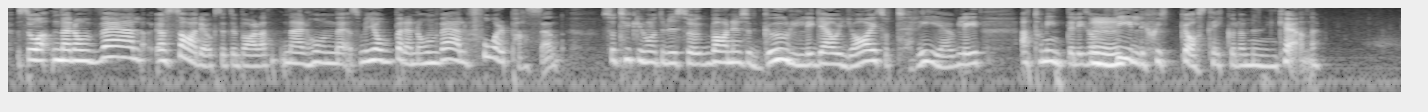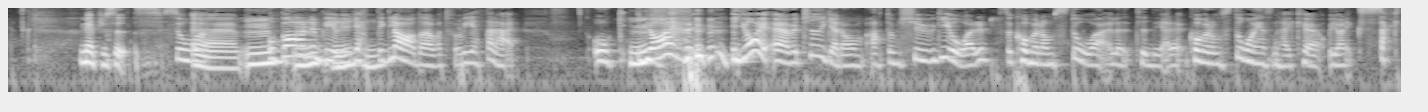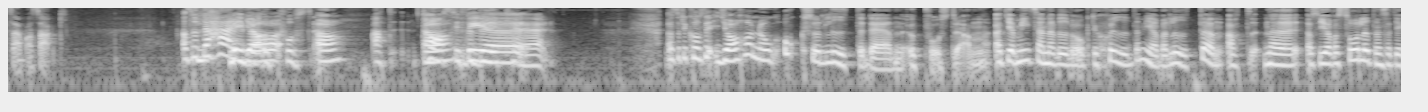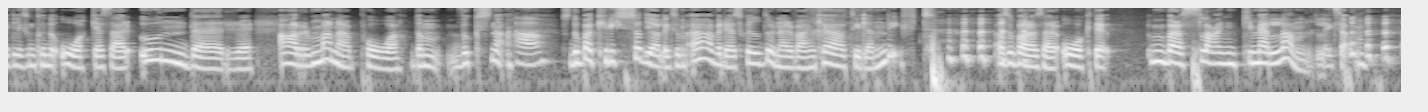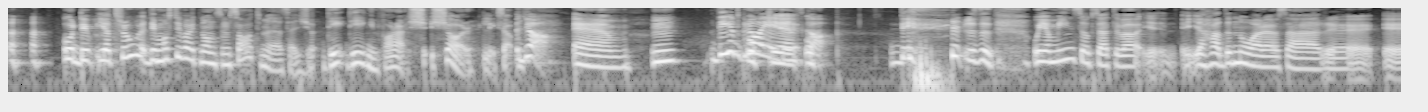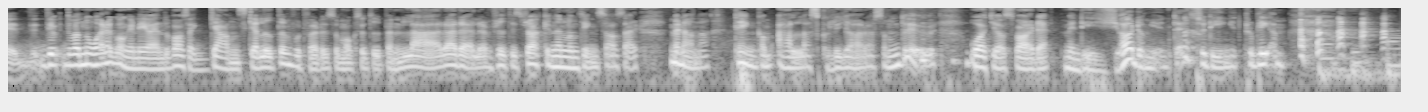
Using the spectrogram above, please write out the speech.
Så när de väl, jag sa det också till barnen, att när hon som jobbade, när hon väl får passen så tycker hon att vi så, barnen är så gulliga och jag är så trevlig. Att hon inte liksom vill skicka oss till ekonominkön. Nej, precis. Så, Eh, mm, och barnen mm, blev ju mm, jätteglada av att få veta det här. Och jag, jag är övertygad om att om 20 år så kommer de stå, eller tidigare, kommer de stå i en sån här kö och göra exakt samma sak. Alltså det här Men är bra jag- uppfostran. ja. Att ta Ja, sig förbi det- köer. Alltså det är konstigt, jag har nog också lite den uppfostran. Att jag minns när vi var och åkte skidor när jag var liten, att när, alltså jag var så liten så att jag liksom kunde åka så här under armarna på de vuxna. Ja. Så då bara kryssade jag liksom över deras skidor när det var en kö till en lift. Alltså bara så här åkte, bara slank emellan liksom. Och det, jag tror, det måste ju varit någon som sa till mig att så här, "Gör- det, det är ingen fara, kör liksom. Ja, Ehm, mm. det är en bra Och, eh, egenskap. Det, precis. Och jag minns också att det var, jag hade några så här, eh, eh, det, det var några gånger när jag ändå var så här ganska liten fortfarande som också typ en lärare eller en fritidsfröken eller någonting sa så här, men Anna, tänk om alla skulle göra som du. Och att jag svarade, men det gör de ju inte, så det är inget problem.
